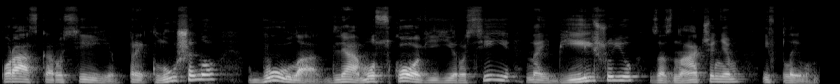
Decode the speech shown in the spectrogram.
поразка Росії при Клушино була для Московії Росії найбільшою за значенням і впливом.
